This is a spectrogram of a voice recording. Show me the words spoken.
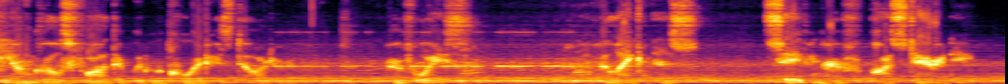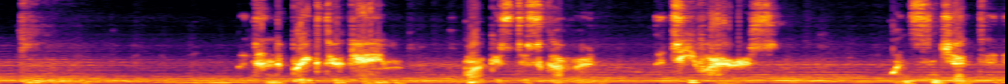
the young girl's father would record his daughter, her voice, her likeness, saving her for posterity. But then the breakthrough came. Marcus discovered the T virus. Once injected,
